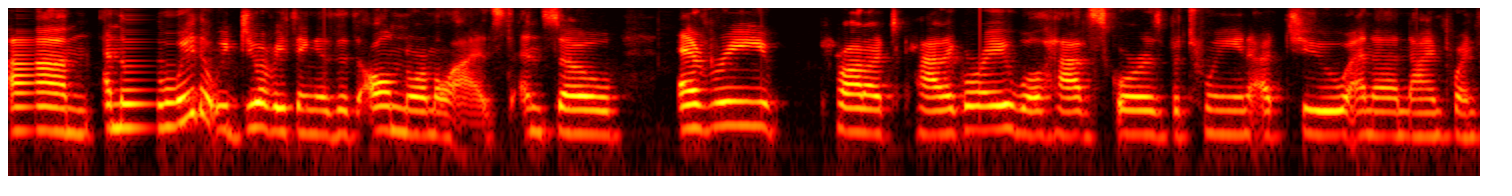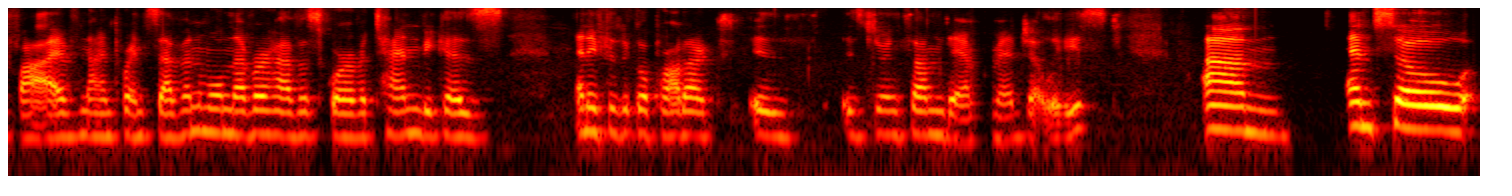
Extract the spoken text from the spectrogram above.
Um, and the way that we do everything is it's all normalized. And so every product category will have scores between a 2 and a 9.5, 9.7. We'll never have a score of a 10 because any physical product is is doing some damage at least. Um, and so,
